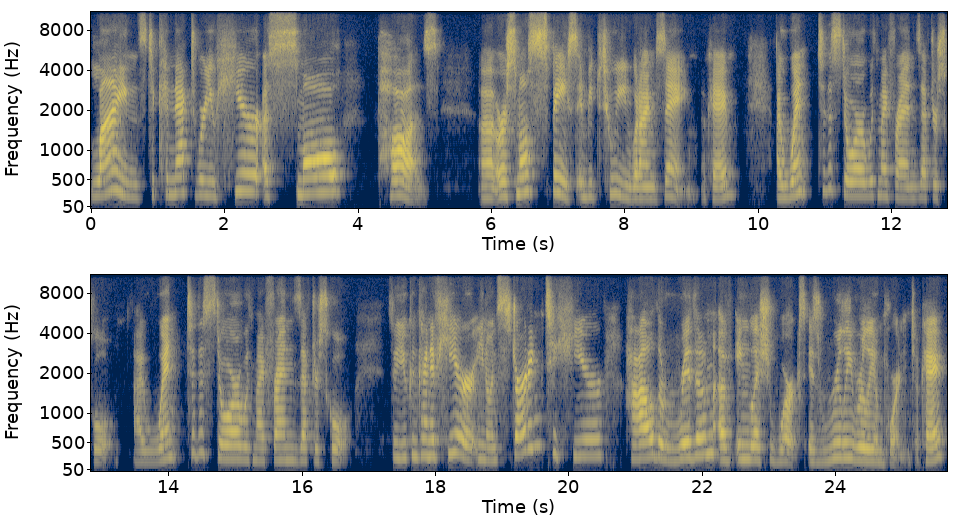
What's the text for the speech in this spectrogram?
lines to connect where you hear a small pause uh, or a small space in between what I'm saying. Okay. I went to the store with my friends after school. I went to the store with my friends after school. So you can kind of hear, you know, and starting to hear how the rhythm of English works is really, really important. Okay.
